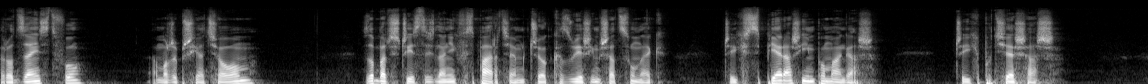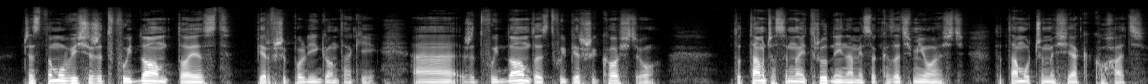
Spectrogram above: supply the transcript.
rodzeństwu, a może przyjaciołom. Zobacz, czy jesteś dla nich wsparciem, czy okazujesz im szacunek, czy ich wspierasz i im pomagasz, czy ich pocieszasz. Często mówi się, że Twój dom to jest pierwszy poligon taki, że Twój dom to jest Twój pierwszy kościół. To tam czasem najtrudniej nam jest okazać miłość to tam uczymy się, jak kochać.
